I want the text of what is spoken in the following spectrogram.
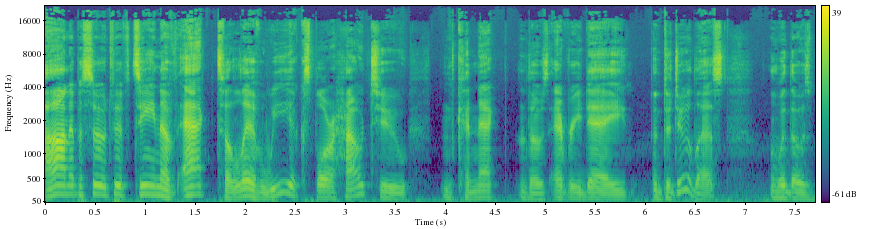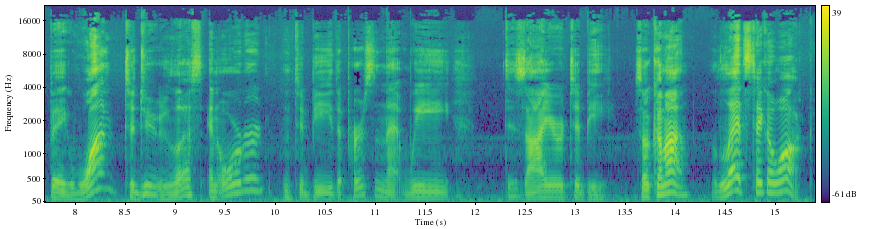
On episode 15 of Act to Live, we explore how to connect those everyday to do lists with those big want to do lists in order to be the person that we desire to be. So come on, let's take a walk.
